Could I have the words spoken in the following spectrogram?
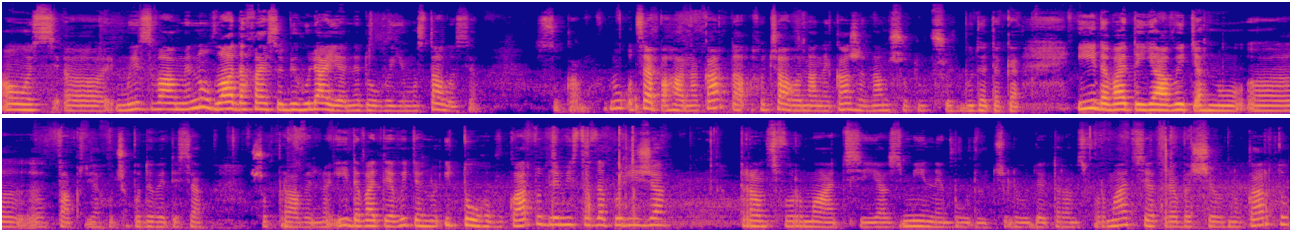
Ось е, ми з вами. Ну, влада хай собі гуляє, недовго їм осталося. Сука. Ну, оце погана карта, хоча вона не каже нам, що тут щось буде таке. І давайте я витягну. Е, так, я хочу подивитися, щоб правильно. І давайте я витягну ітогову карту для міста Запоріжжя. Трансформація. Зміни будуть, люди. Трансформація. Треба ще одну карту.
